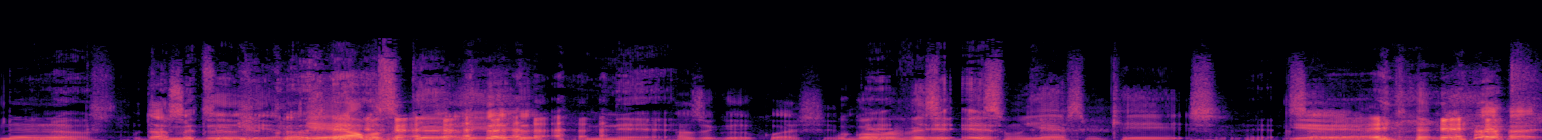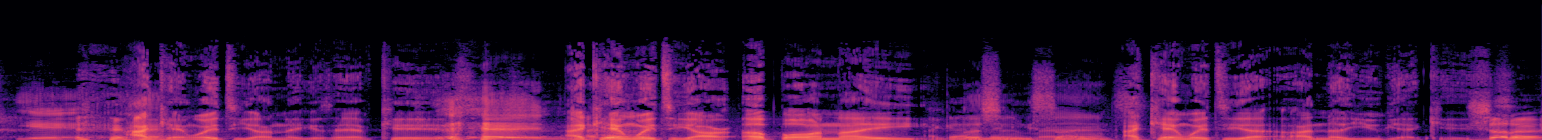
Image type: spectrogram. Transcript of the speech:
you know, That's a coming to good- the yeah, Yeah, that was a good. Yeah. yeah. That was a good question. We're gonna It- revisit it- this it- when we have some kids. Yeah, yeah. I can't wait till y'all niggas have kids. I can't wait till y'all are up all night. I got Listen, many sons. I can't wait till y'all. I know you got kids. Shut up.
